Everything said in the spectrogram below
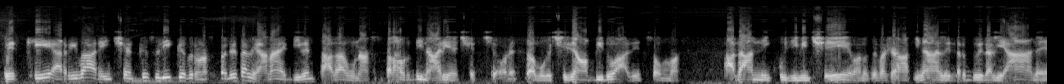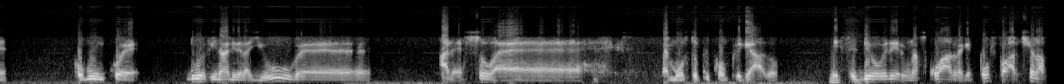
perché arrivare in Champions League per una squadra italiana è diventata una straordinaria eccezione, dopo che ci siamo abituati insomma, ad anni in cui si vincevano, si faceva una finale tra due italiane, comunque due finali della Juve, adesso è è molto più complicato. E se devo vedere una squadra che può farcela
